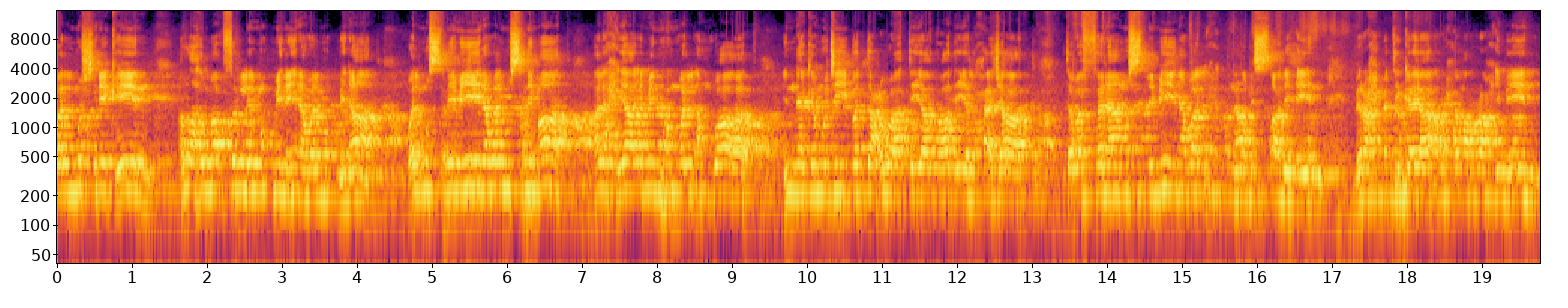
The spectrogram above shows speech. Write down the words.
والمشركين. اللهم اغفر للمؤمنين والمؤمنات والمسلمين والمسلمات. الأحياء منهم والأموات. إنك مجيب الدعوات يا قاضي الحاجات. توفنا مسلمين وألحقنا بالصالحين. برحمتك يا أرحم الراحمين.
